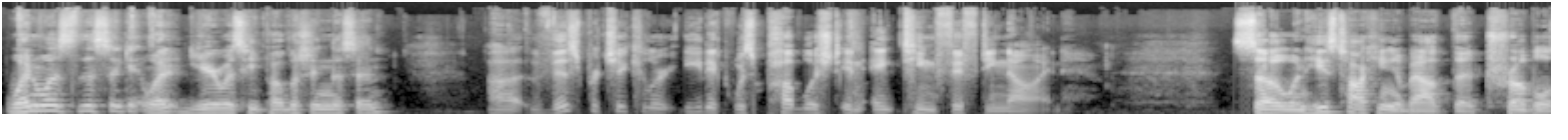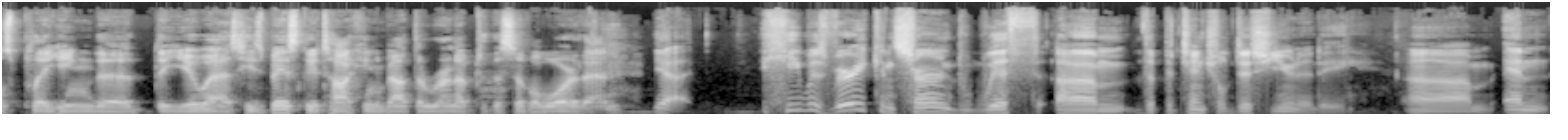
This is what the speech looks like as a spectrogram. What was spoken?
When was this again? What year was he publishing this in? Uh, this particular edict was published in 1859. So when he's talking about the troubles plaguing the the U.S., he's basically talking about the run up to the Civil War. Then, yeah, he was very concerned with um, the potential disunity, um, and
